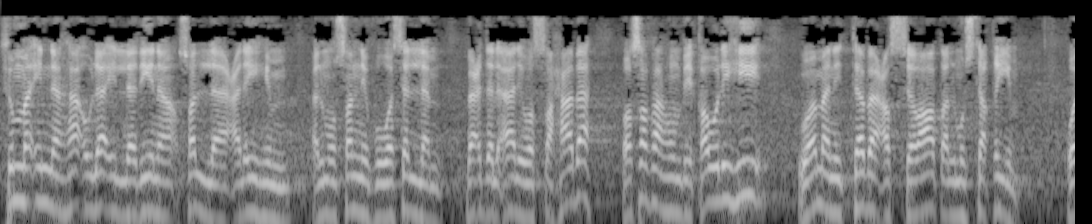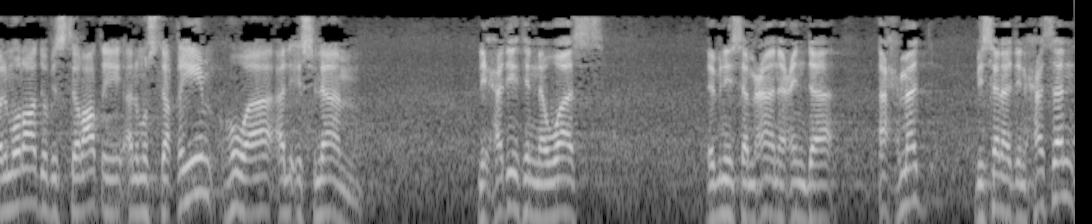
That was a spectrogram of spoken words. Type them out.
ثم إن هؤلاء الذين صلى عليهم المصنف وسلم بعد الآل والصحابة وصفهم بقوله ومن اتبع الصراط المستقيم. والمراد بالصراط المستقيم هو الإسلام. لحديث النواس ابن سمعان عند أحمد بسند حسن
